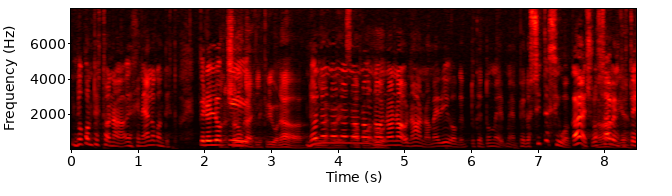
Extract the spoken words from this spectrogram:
no contesto nada, en general no contesto. Pero lo que... yo nunca le escribo nada. No, no, no, no, no, no, no, no, no, no, no, me digo que, que tú me, Pero sí te sigo acá, yo ah, saben que usted,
